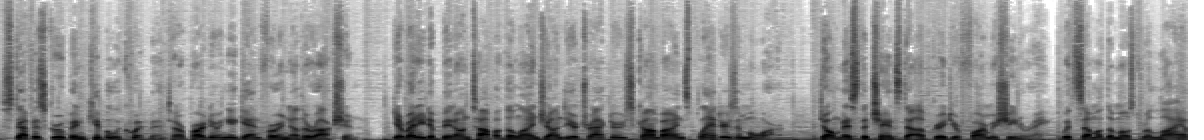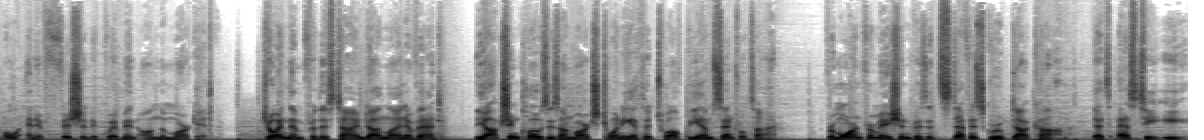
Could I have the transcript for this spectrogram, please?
Steffes Group and Kibble Equipment are partnering again for another auction. Get ready to bid on top of the line John Deere tractors, combines, planters, and more. Don't miss the chance to upgrade your farm machinery with some of the most reliable and efficient equipment on the market. Join them for this timed online event. The auction closes on March 20th at 12 p.m. Central Time. For more information, visit steffesgroup.com. That's S T E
